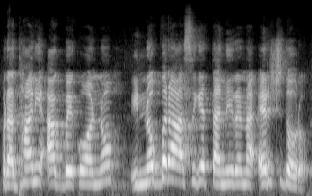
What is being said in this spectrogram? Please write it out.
ಪ್ರಧಾನಿ ಆಗಬೇಕು ಅನ್ನೋ ಇನ್ನೊಬ್ಬರ ಆಸೆಗೆ ತನ್ನೀರನ್ನು ಎರಚಿದವರು.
